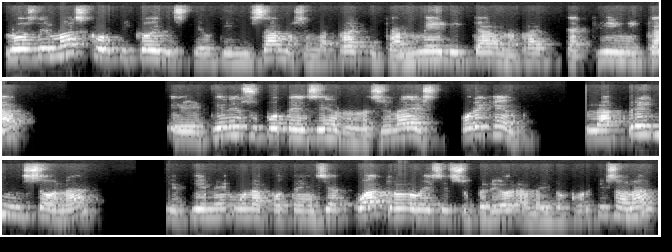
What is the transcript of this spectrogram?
los demás corticoides que utilizamos en la práctica médica, en la práctica clínica, eh, tienen su potencia en relación a esto. Por ejemplo, la prednisona, que tiene una potencia cuatro veces superior a la hidrocortisona,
